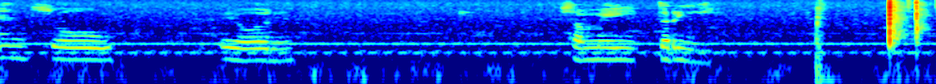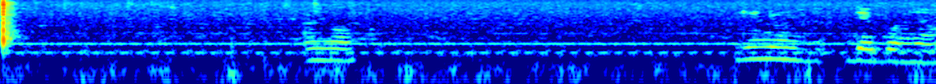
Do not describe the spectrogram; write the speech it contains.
And so, yun, sa May 3. Ano, yun yung debut niya.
